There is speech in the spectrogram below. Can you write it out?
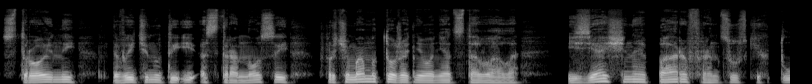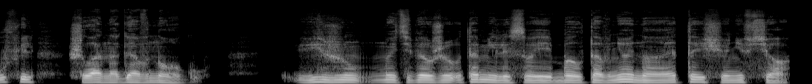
стройный, вытянутый и остроносый, впрочем, мама тоже от него не отставала. Изящная пара французских туфель шла нога в ногу. «Вижу, мы тебя уже утомили своей болтовней, но это еще не все».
